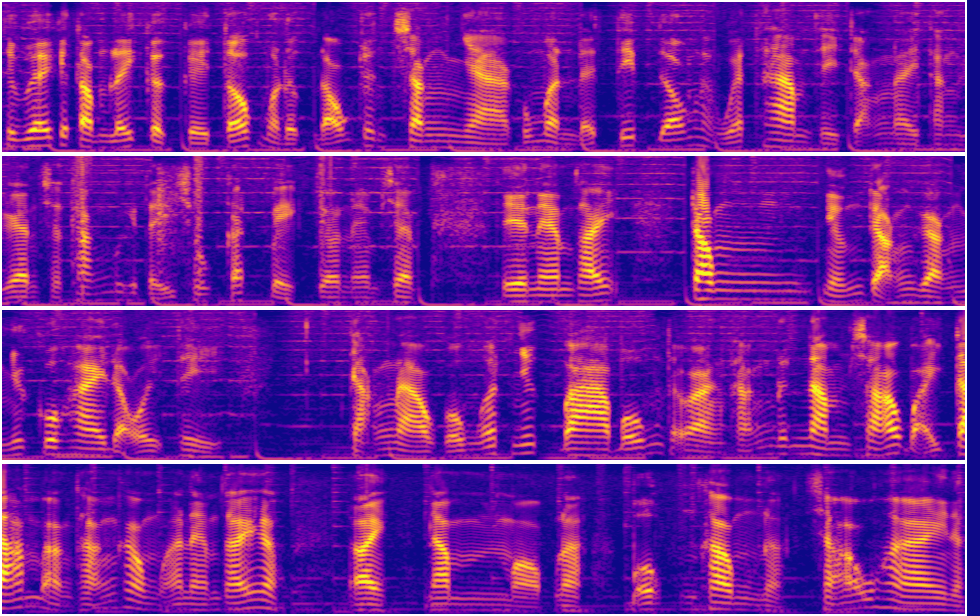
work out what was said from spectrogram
thì với cái tâm lý cực kỳ tốt mà được đấu trên sân nhà của mình để tiếp đón thằng West Ham thì trận này thằng Gen sẽ thắng với cái tỷ số cách biệt cho anh em xem. Thì anh em thấy trong những trận gần nhất của hai đội thì trận nào cũng ít nhất 3 4 bàn thắng đến 5 6 7 8 bàn thắng không anh em thấy không? Đây, 5 1 nè, 4 0 nè, 6 2 nè,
